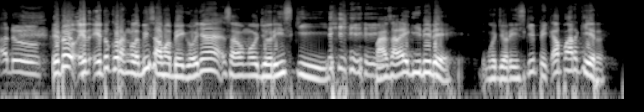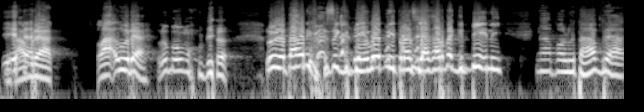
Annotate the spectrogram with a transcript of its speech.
Aduh. itu, itu itu kurang lebih sama begonya sama Mojo Rizky. Iya. Masalahnya gini deh, Mojo Rizky pick up parkir, ditabrak. Lah udah, lu bawa mobil. Lu udah tahu nih masih gede banget nih Transjakarta gede nih. Ngapa lu tabrak?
